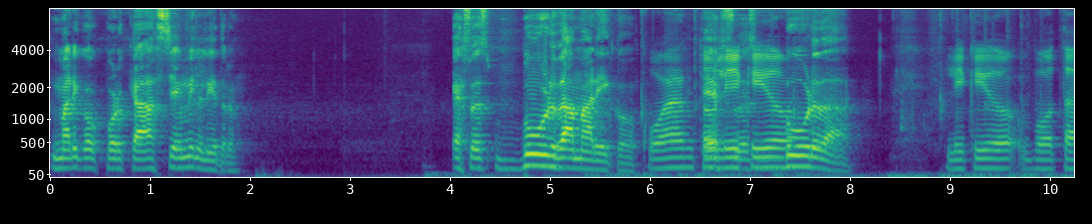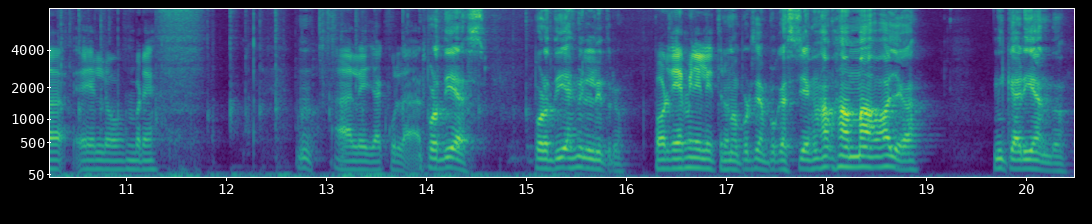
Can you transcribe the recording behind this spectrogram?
Marico, por cada 100 mililitros. Eso es burda, marico. ¿Cuánto Eso líquido? es burda. líquido bota el hombre Mm. al eyacular? Por 10. Por 10 mililitros. Por 10 mililitros. No por 100, porque 100 ja- jamás vas a llegar. Ni queriendo.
